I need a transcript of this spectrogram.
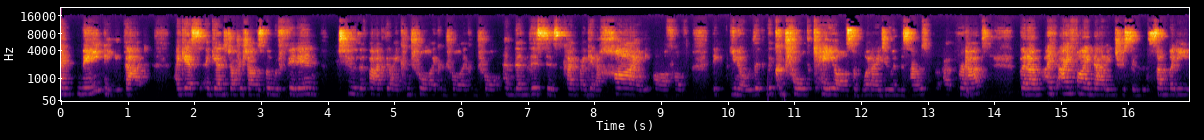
and maybe that, I guess, against Dr. Shalos would fit in to the fact that I control, I control, I control, and then this is kind of I get a high off of the you know the, the controlled chaos of what I do in this house, uh, perhaps. But um, I, I find that interesting that somebody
